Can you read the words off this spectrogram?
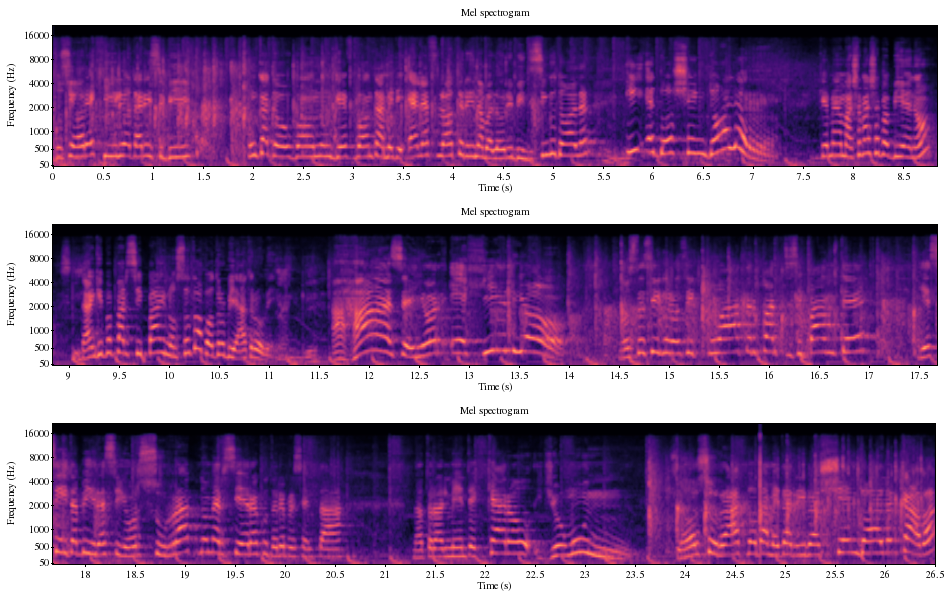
que o senhor Egílio está recebendo um cadeau bom, um gift bom também de LF Lottery na valor de 25 dólares e é 200 dólares. Que me acha, acha para bem, não? Danke para participar e nós estamos para outro teatro, bem. Ajá, senhor Egílio. Nós estamos seguros de quatro participantes e esse aí também é o senhor Suratno Merciera que representa naturalmente Carol Jomun. Senhor Suratno também está arriba 100 dólares, cava.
